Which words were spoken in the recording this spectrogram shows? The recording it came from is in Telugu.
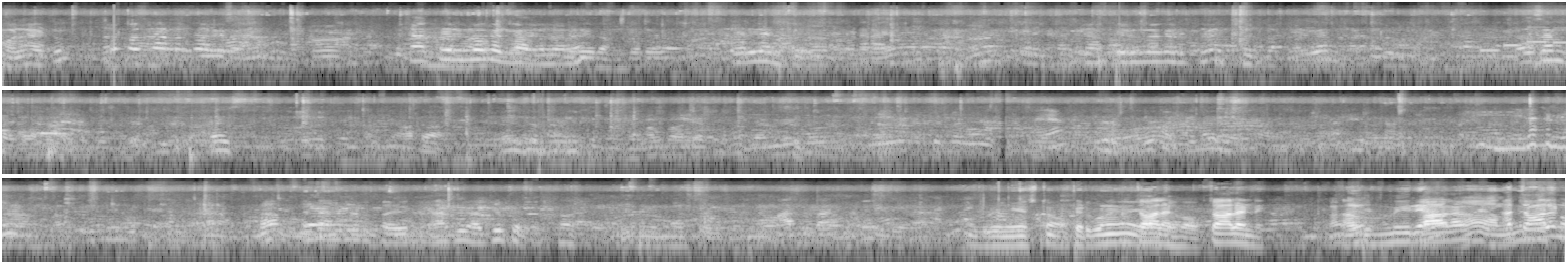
మొన్న అటు తెలుగులో కాదు పెరిగండి తెలుగులో కలిస్తే ఇప్పుడు మీ ఇష్టం పెట్టుకుని చాలండి బాబు చాలండి.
